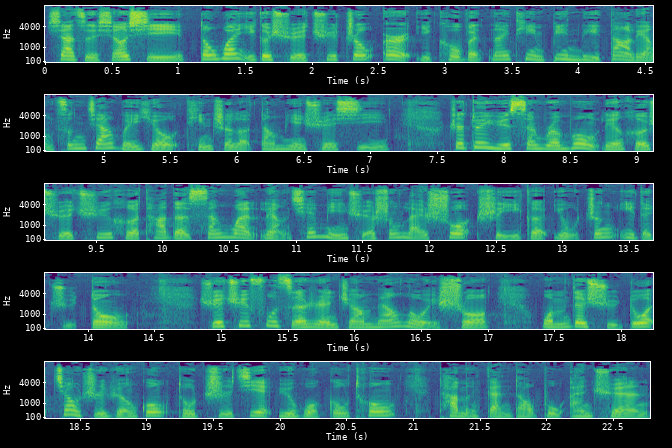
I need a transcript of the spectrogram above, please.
下则消息：东湾一个学区周二以 COVID-19 病例大量增加为由，停止了当面学习。这对于 San Ramon 联合学区和他的三万两千名学生来说，是一个有争议的举动。学区负责人 John Malloy 说：“我们的许多教职员工都直接与我沟通，他们感到不安全。”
